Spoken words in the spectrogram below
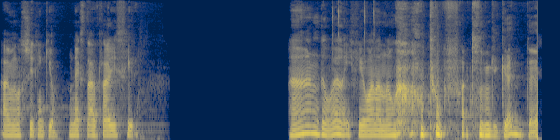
I'm not shitting you. Next altar is here. And well, if you wanna know how to fucking get there.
